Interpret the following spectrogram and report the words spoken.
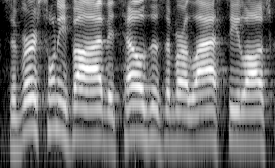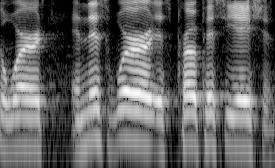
So, verse 25, it tells us of our last theological word, and this word is propitiation.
